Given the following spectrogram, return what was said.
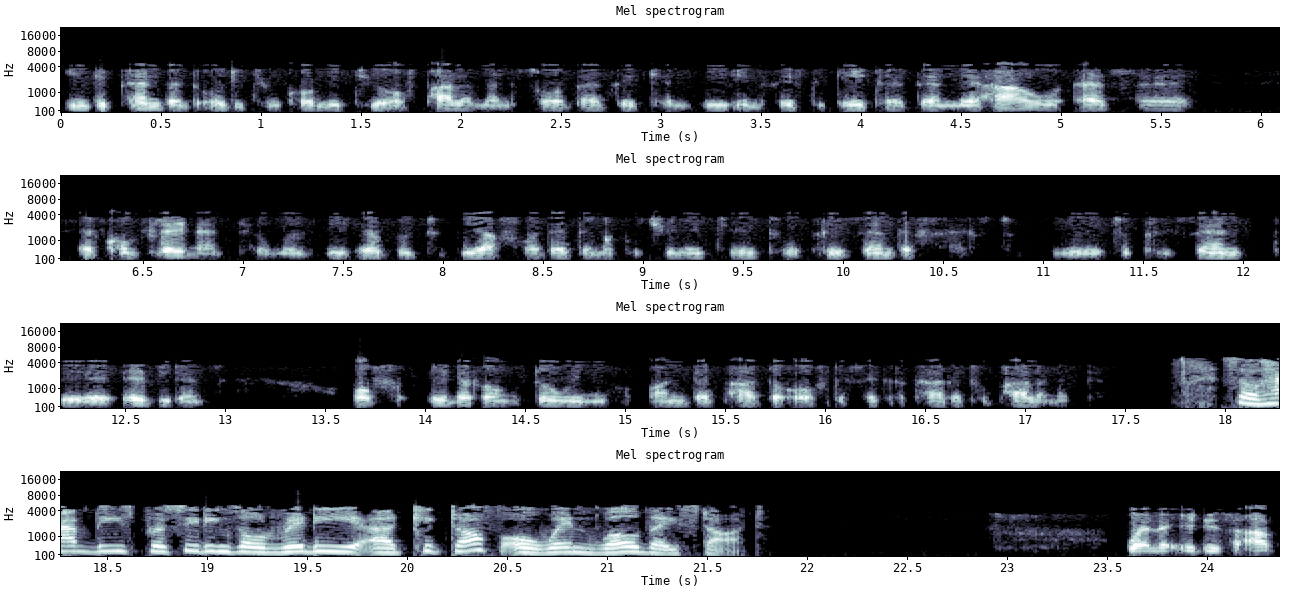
Independent Auditing Committee of Parliament so that they can be investigated and how, as a, a complainant, will be able to be afforded an opportunity to present the facts, to, to present the evidence of any wrongdoing on the part of the Secretary to Parliament. So, have these proceedings already uh, kicked off, or when will they start? Well, it is up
